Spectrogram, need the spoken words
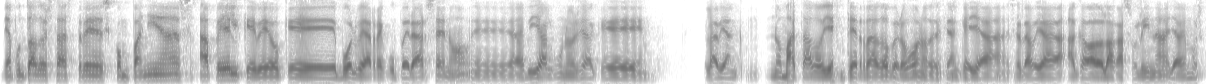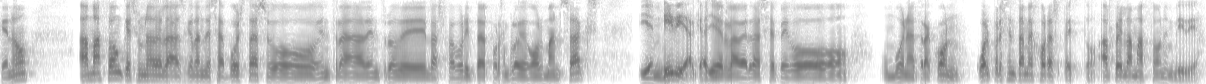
Me he apuntado estas tres compañías, Apple, que veo que vuelve a recuperarse, ¿no? Eh, había algunos ya que la habían no matado y enterrado, pero bueno, decían que ya se le había acabado la gasolina, ya vemos que no. Amazon, que es una de las grandes apuestas o entra dentro de las favoritas, por ejemplo, de Goldman Sachs, y Nvidia, que ayer la verdad se pegó un buen atracón. ¿Cuál presenta mejor aspecto? Apple, Amazon, Nvidia.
